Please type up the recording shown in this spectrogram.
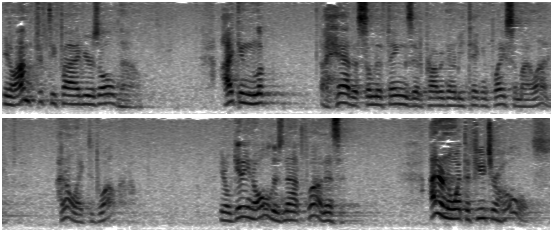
You know, I'm 55 years old now. I can look ahead of some of the things that are probably going to be taking place in my life. I don't like to dwell on them. You know, getting old is not fun, is it? I don't know what the future holds.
